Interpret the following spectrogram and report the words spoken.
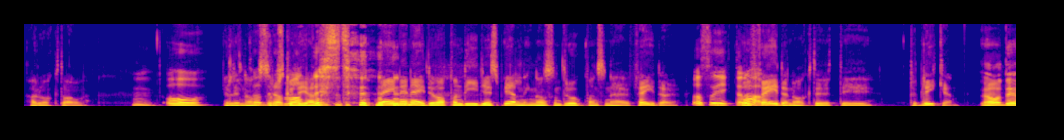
har åkt av. Mm. Åh, Eller någon som skulle göra... dramatiskt. Nej, nej, nej, det var på en DJ-spelning. Någon som drog på en sån här fader. Och så gick den Och av. fadern åkte ut i publiken. Ja, det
